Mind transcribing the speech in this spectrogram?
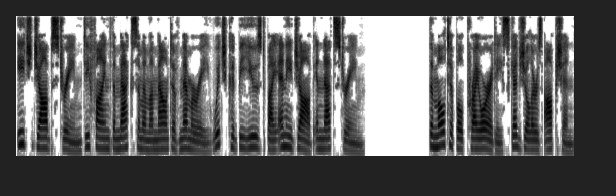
Each job stream defined the maximum amount of memory which could be used by any job in that stream. The multiple priority schedulers option,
